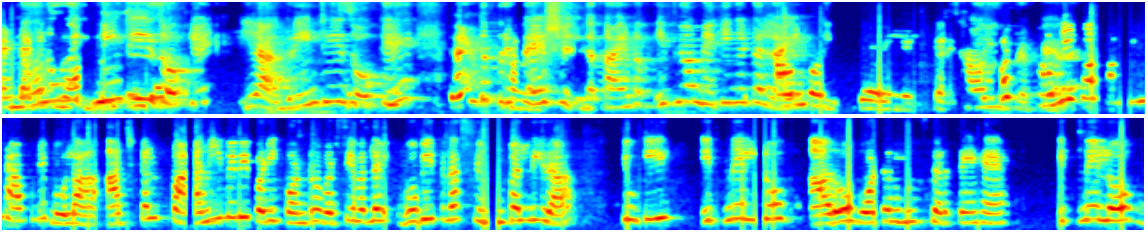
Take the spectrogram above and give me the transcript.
and no, no, no green tea is okay. Yeah, green tea is okay. And the preparation, the kind of if you are making it a light tea, that's how you prepare. पानी का पॉइंट आपने बोला आजकल पानी में भी बड़ी कंट्रोवर्सी मतलब वो भी इतना सिंपल नहीं रहा क्योंकि इतने लोग आर वाटर यूज़ करते हैं, इतने लोग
